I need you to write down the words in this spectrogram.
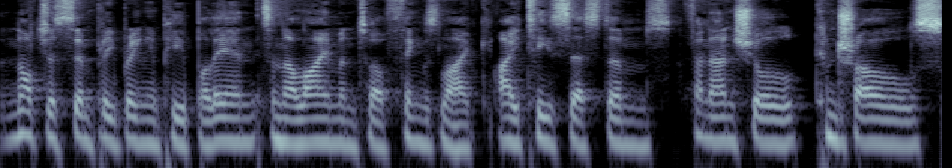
not just simply bringing people in, it's an alignment of things like IT systems, financial controls,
